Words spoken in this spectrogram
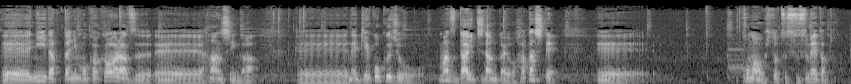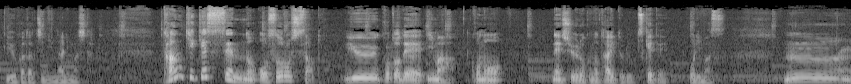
えー、2位だったにもかかわらず、えー、阪神が、えーね、下克上をまず第1段階を果たして、えー、駒を1つ進めたという形になりました。短期決戦の恐ろしさということで今この、ね、収録のタイトルつけております。うん。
